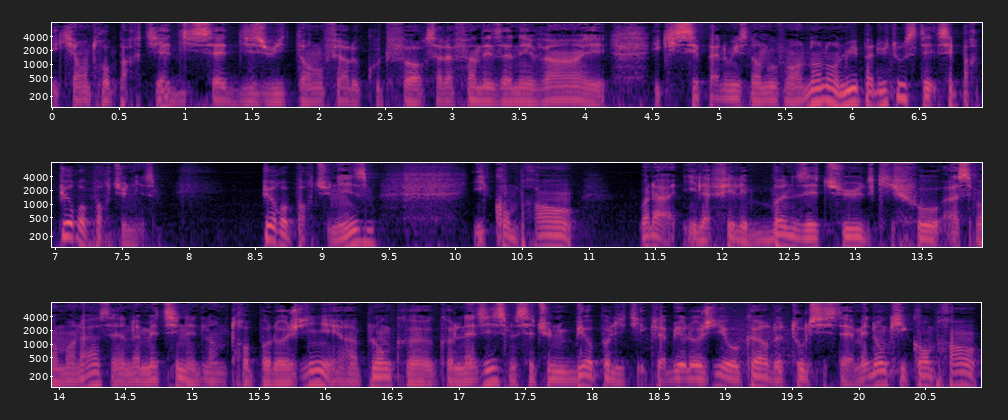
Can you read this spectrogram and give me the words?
et qui entre au parti à 17, 18 ans, faire le coup de force à la fin des années 20 et, qui s'épanouissent dans le mouvement. Non, non, lui pas du tout. C'est par pur opportunisme. Pur opportunisme. Il comprend, voilà, il a fait les bonnes études qu'il faut à ce moment-là, c'est de la médecine et de l'anthropologie. Et rappelons que, que le nazisme, c'est une biopolitique. La biologie est au cœur de tout le système. Et donc il comprend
